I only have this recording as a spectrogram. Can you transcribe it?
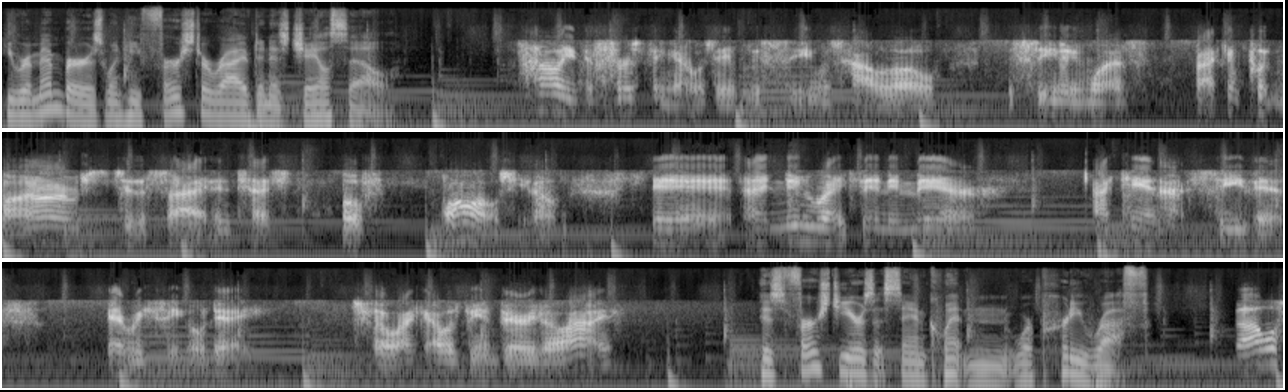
He remembers when he first arrived in his jail cell. Probably the first thing I was able to see was how low the ceiling was. I can put my arms to the side and touch both walls, you know. And I knew right then and there, I cannot see this every single day. Felt like I was being buried alive. His first years at San Quentin were pretty rough. I was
